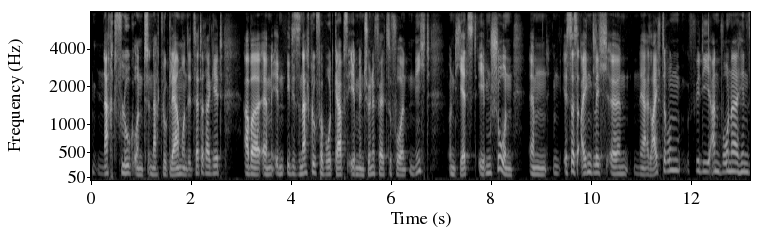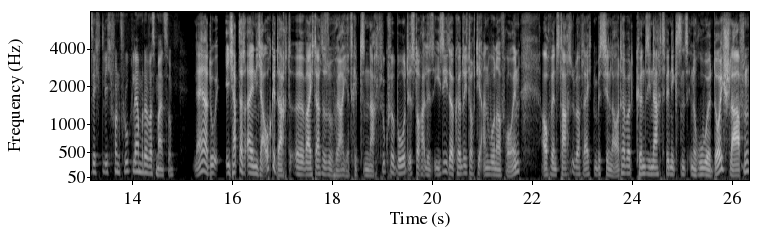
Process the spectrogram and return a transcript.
Nachtflug und Nachtfluglärm und etc. geht. Aber ähm, in, in dieses Nachtflugverbot gab es eben in Schönefeld zuvor nicht und jetzt eben schon. Ähm, ist das eigentlich äh, eine Erleichterung für die Anwohner hinsichtlich von Fluglärm oder was meinst du? Naja, du, ich habe das eigentlich auch gedacht, äh, weil ich dachte so, ja, jetzt gibt es ein Nachtflugverbot, ist doch alles easy, da können sich doch die Anwohner freuen. Auch wenn es tagsüber vielleicht ein bisschen lauter wird, können sie nachts wenigstens in Ruhe durchschlafen.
